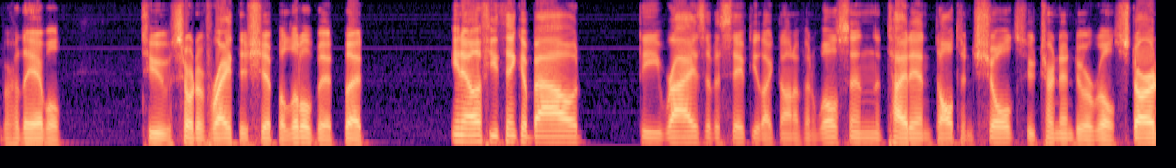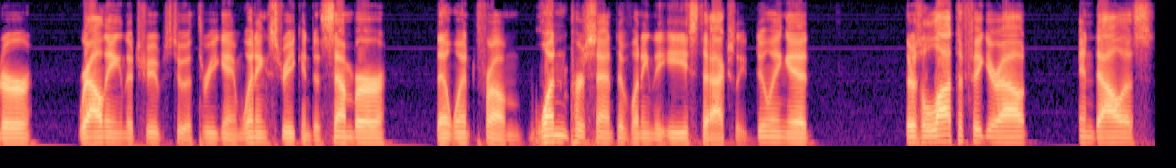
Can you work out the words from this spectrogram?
Were they able to sort of right the ship a little bit? But, you know, if you think about the rise of a safety like Donovan Wilson, the tight end Dalton Schultz, who turned into a real starter, rallying the troops to a three game winning streak in December that went from 1% of winning the East to actually doing it. There's a lot to figure out in Dallas.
